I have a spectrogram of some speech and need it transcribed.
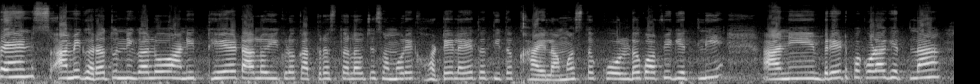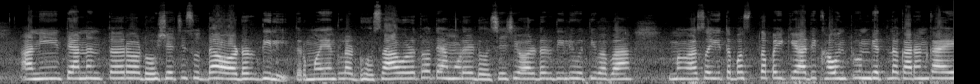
फ्रेंड्स आम्ही घरातून निघालो आणि थेट आलो इकडं कात्रज तलावच्या समोर एक हॉटेल आहे तर तिथं खायला. मस्त कोल्ड कॉफी घेतली आणि ब्रेड पकोडा घेतला. आणि त्यानंतर ढोश्याची सुद्धा ऑर्डर दिली. तर मयंकला ढोसा आवडतो त्यामुळे ढोश्याची ऑर्डर दिली होती बाबा. मग असं इथं मस्तपैकी आधी खाऊन पिऊन घेतलं कारण काय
